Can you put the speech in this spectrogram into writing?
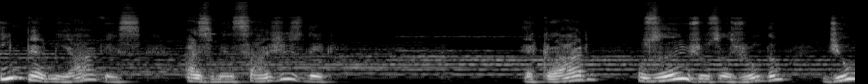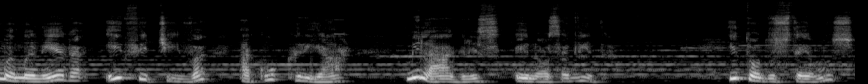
impermeáveis às mensagens dele. É claro, os anjos ajudam de uma maneira efetiva a co-criar milagres em nossa vida. E todos temos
